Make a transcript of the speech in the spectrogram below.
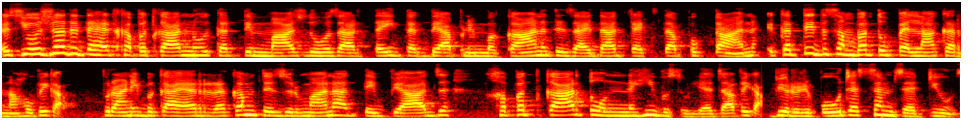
ਇਸ ਯੋਜਨਾ ਦੇ ਤਹਿਤ ਖਪਤਕਾਰ ਨੂੰ 31 ਮਾਰਚ 2023 ਤੱਕ ਦੇ ਆਪਣੇ ਮਕਾਨ ਅਤੇ ਜਾਇਦਾਦ ਟੈਕਸ ਦਾ ਭੁਗਤਾਨ 31 ਦਸੰਬਰ ਤੋਂ ਪਹਿਲਾਂ ਕਰਨਾ ਹੋਵੇਗਾ। ਪੁਰਾਣੀ ਬਕਾਇਆ ਰਕਮ ਤੇ ਜੁਰਮਾਨਾ ਤੇ ਵਿਆਜ ਖਪਤਕਾਰ ਤੋਂ ਨਹੀਂ ਵਸੂਲਿਆ ਜਾਵੇਗਾ। Bureau report SMZ news.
